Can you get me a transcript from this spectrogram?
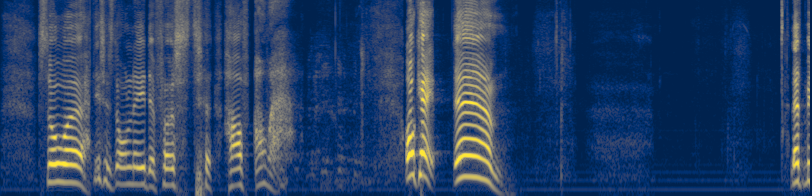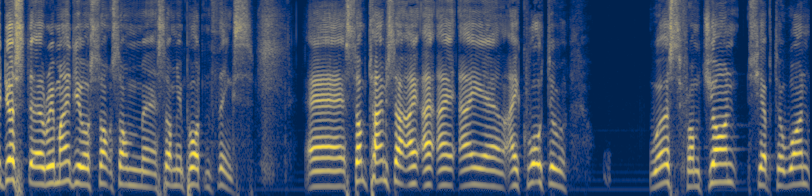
so uh, this is only the first half hour. Okay. Um, let me just uh, remind you of some some uh, some important things. Uh, sometimes I I I I, uh, I quote the verse from John chapter one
